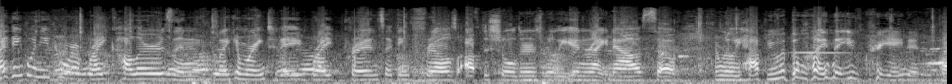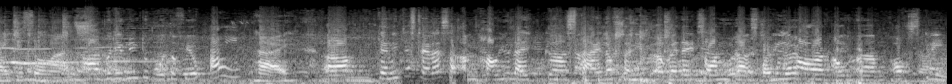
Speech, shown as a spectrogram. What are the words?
I think when you can wear bright colors and like I'm wearing today, bright prints. I think frills off the shoulder is really in right now. So I'm really happy with the line that you've created. Thank you so much. Uh, good evening to both of you. Hi. Hi. Um, can you just tell us um, how you like uh, style of Sunny, uh, whether it's on uh, screen or out, um, off screen?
